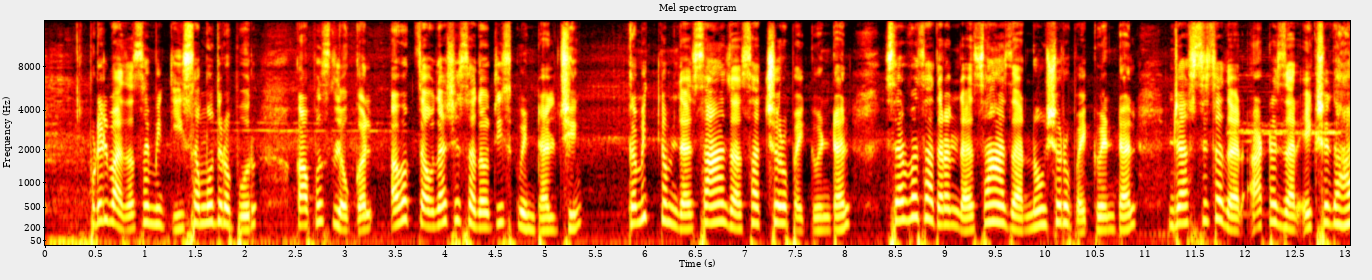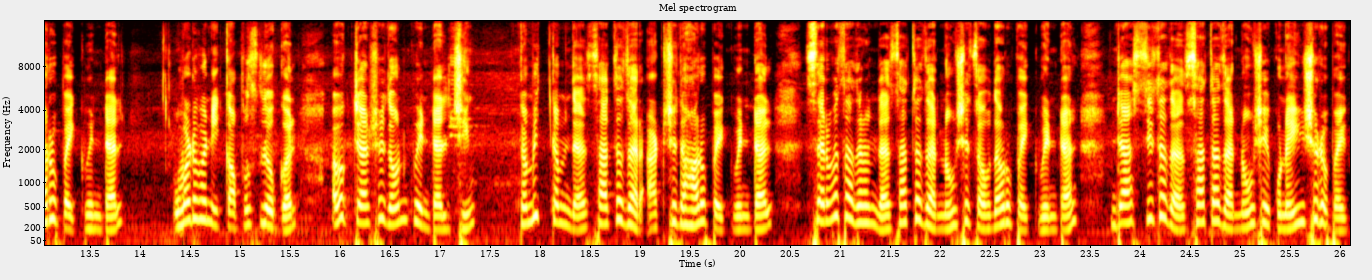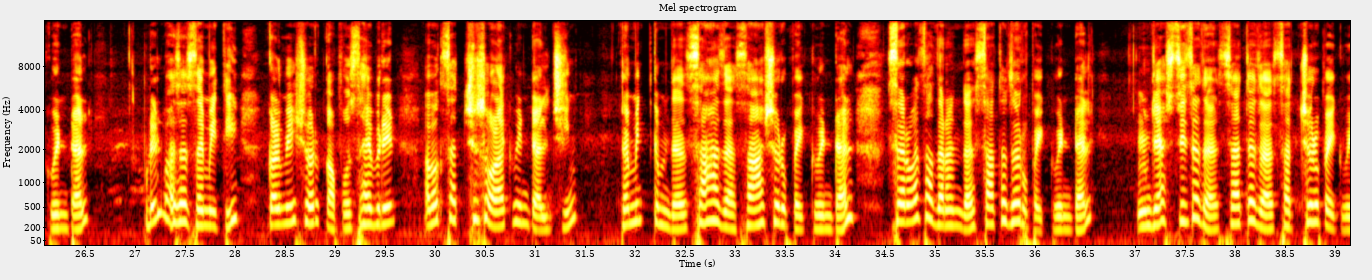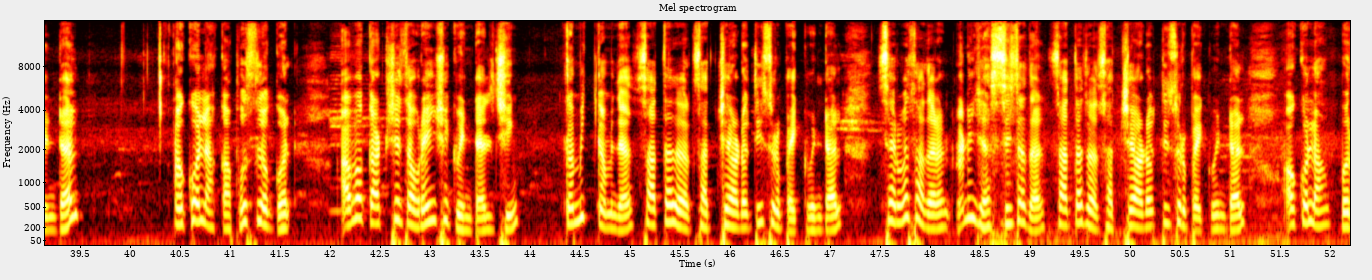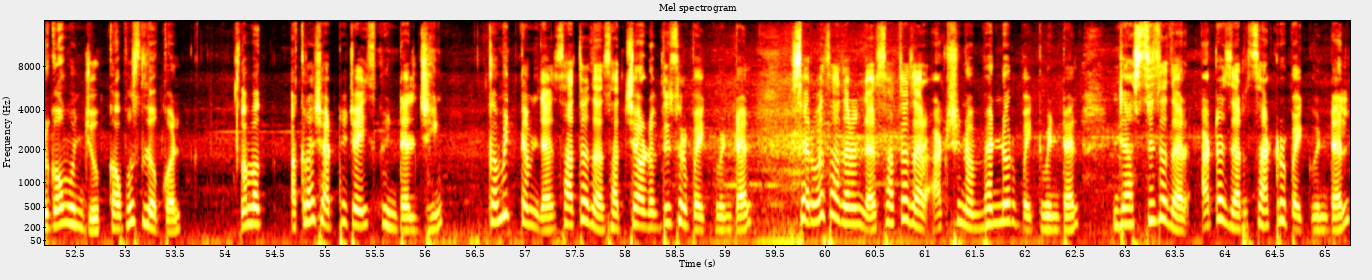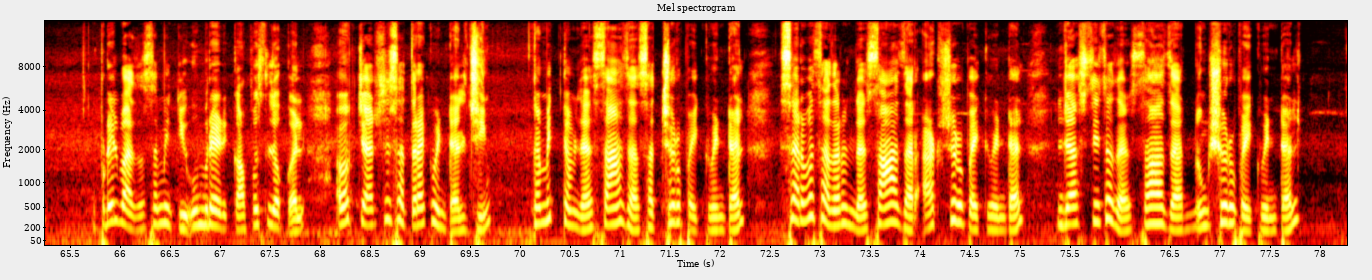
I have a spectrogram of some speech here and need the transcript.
पुढील बाजार समिती समुद्रपूर कापूस लोकल आवक चौदाशे सदोतीस क्विंटलची. कमीत कमी दर सहा हजार सातशे रुपये क्विंटल सर्वसाधारण दर सहा हजार नऊशे रुपये क्विंटल जास्तीचा दर आठ हजार एकशे दहा रुपये क्विंटल. वडवणी कापूस लोकल आवक चारशे दोन क्विंटलची. कमीत कमी दर सात हजार आठशे दहा रुपये क्विंटल सर्वसाधारण दर सात हजार नऊशे चौदा रुपये क्विंटल जास्तीचा दर सात हजार नऊशे एकोणऐंशी रुपये क्विंटल. पुढील बाजार समिती कळमेश्वर कापूस हायब्रिड आवक सातशे सोळा क्विंटलची कमीत कमी दर सहा हजार सहाशे रुपये क्विंटल सर्वसाधारण दर सात हजार रुपये क्विंटल जास्तीचा दर सात हजार सातशे रुपये क्विंटल. अकोला कापूस लोकल आवक आठशे चौऱ्याऐंशी क्विंटलची कमीत कमी दर सात हजार सातशे अडतीस रुपये क्विंटल सर्वसाधारण आणि जास्तीचा दर सात हजार सातशे अडतीस रुपये क्विंटल अकोला बोरगाव मंजू कापूस लोकल व अकराशे अठ्ठेचाळीस क्विंटलची कमीत कमी दर सात हजार सातशे अडतीस रुपये क्विंटल सर्वसाधारण दर सात हजार आठशे नव्याण्णव रुपये क्विंटल जास्तीचा दर आठ हजार साठ रुपये क्विंटल. पुढील बाजार समिती उमरेड कापूस लोकल आवक चारशे सतरा क्विंटलची कमीत कमी दर सहा हजार सातशे रुपये क्विंटल सर्वसाधारण दर सहा हजार आठशे रुपये क्विंटल जास्तीचा दर सहा हजार नऊशे रुपये क्विंटल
